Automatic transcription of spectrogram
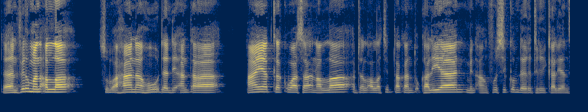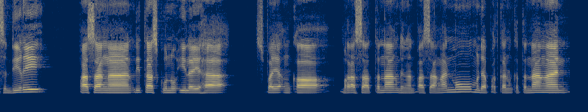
Dan firman Allah subhanahu dan di antara ayat kekuasaan Allah adalah Allah ciptakan untuk kalian min angfusikum dari diri kalian sendiri pasangan litas kunu ilaiha supaya engkau merasa tenang dengan pasanganmu mendapatkan ketenangan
